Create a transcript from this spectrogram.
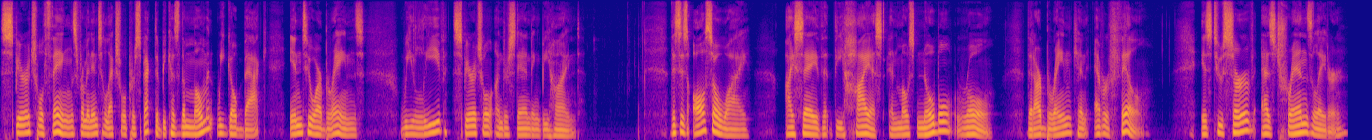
spiritual things from an intellectual perspective because the moment we go back into our brains, we leave spiritual understanding behind. This is also why I say that the highest and most noble role that our brain can ever fill is to serve as translator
